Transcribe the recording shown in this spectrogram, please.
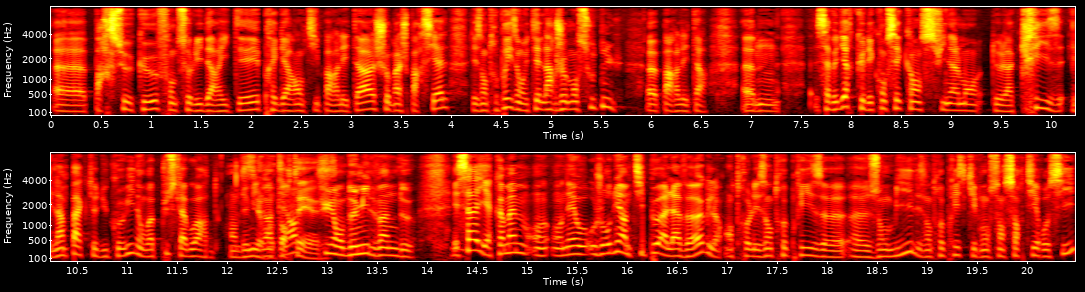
Parce que fonds de solidarité, prêts garantis par l'État, chômage partiel, les entreprises ont été largement soutenues par l'État. ça veut dire que les conséquences finalement de la crise et l'impact du Covid, on va plus l'avoir en 2021 puis en 2022. Et ça, il y a quand même, on, est aujourd'hui un petit peu à l'aveugle entre les entreprises zombies, les entreprises qui vont s'en sortir aussi.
